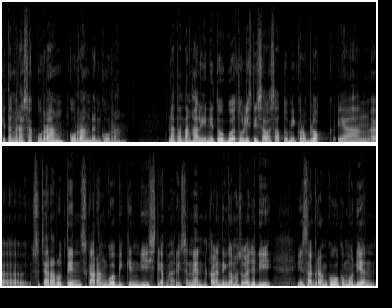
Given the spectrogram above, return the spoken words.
kita ngerasa kurang, kurang, dan kurang. Nah tentang hal ini tuh gue tulis di salah satu microblog yang uh, secara rutin sekarang gue bikin di setiap hari Senin. Kalian tinggal masuk aja di Instagramku, kemudian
